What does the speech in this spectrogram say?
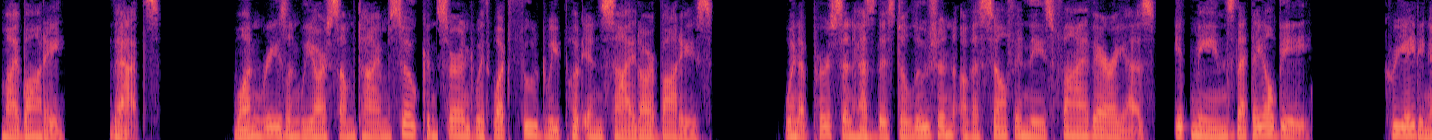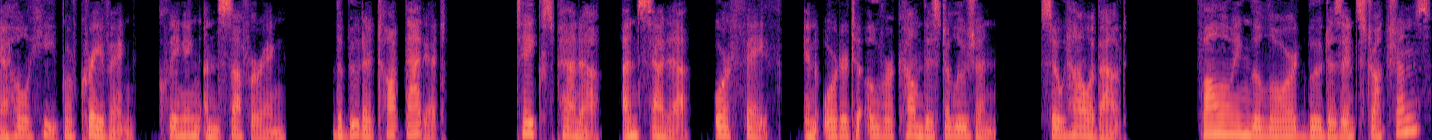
my body. That's one reason we are sometimes so concerned with what food we put inside our bodies. When a person has this delusion of a self in these five areas, it means that they'll be creating a whole heap of craving, clinging, and suffering. The Buddha taught that it takes panna, and saddha, or faith, in order to overcome this delusion. So, how about following the Lord Buddha's instructions?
